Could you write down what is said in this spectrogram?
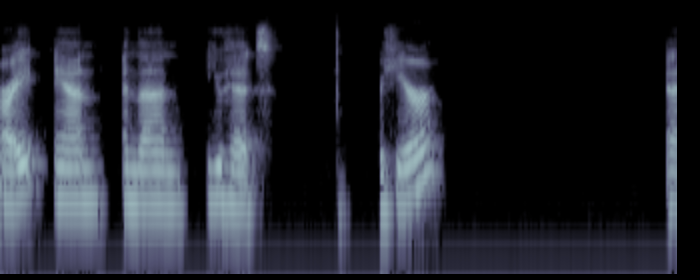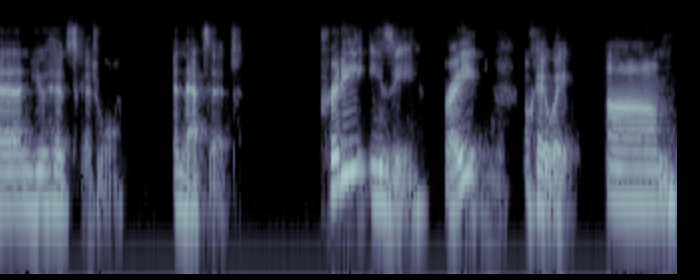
All right. And, and then you hit over here and you hit schedule and that's it. Pretty easy, right? Okay, wait. Um,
